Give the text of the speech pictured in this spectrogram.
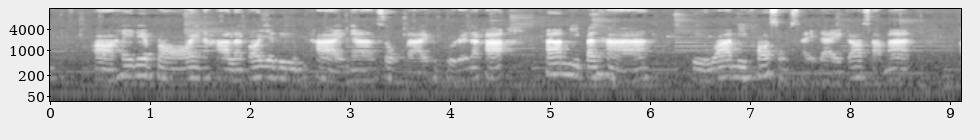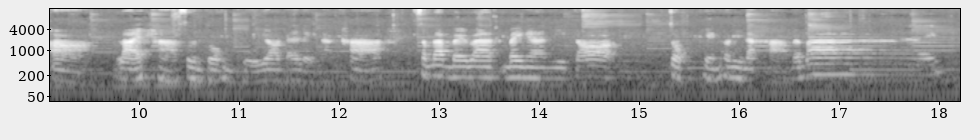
ำ ให้เรียบร้อยนะคะ แล้วก็อย่าลืมถ่ายงานส่งไลน์คุณครูด้วยนะคะ ถ้ามีปัญหาหรือว่ามีข้อสงสัยใดก็สามารถไลน์หาส่วนตัวคุณครูยอดได้เลยนะคะสำหรับใบใบงานนี้ก็จบเพียงเท่านี้นะคะ บ๊ายบาย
